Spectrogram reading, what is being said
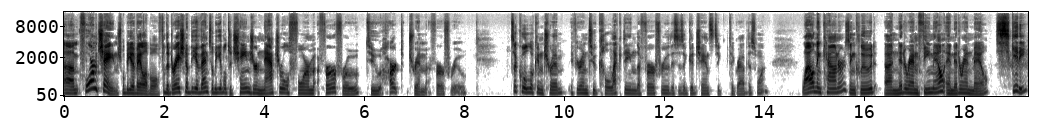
um, form change will be available for the duration of the event. You'll be able to change your natural form Furfrou to heart trim Furfrou. It's a cool looking trim. If you're into collecting the Furfrou, this is a good chance to, to grab this one. Wild encounters include uh, Nidoran female and Nidoran male, Skitty,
